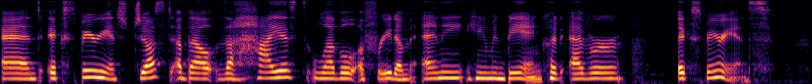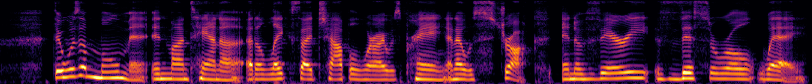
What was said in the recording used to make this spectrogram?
and experience just about the highest level of freedom any human being could ever experience. There was a moment in Montana at a lakeside chapel where I was praying, and I was struck in a very visceral way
